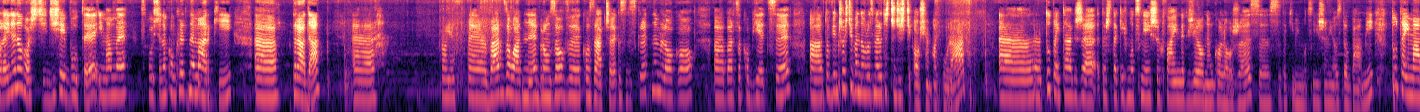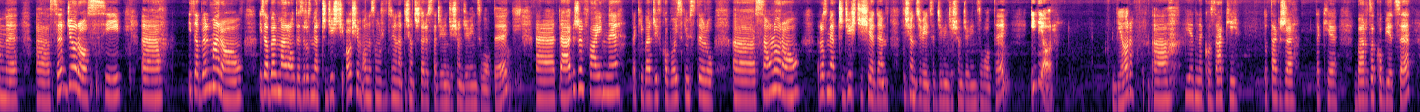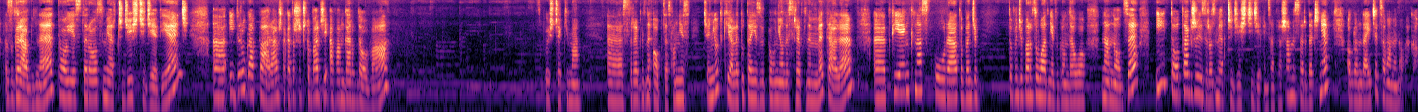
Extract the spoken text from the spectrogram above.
kolejne nowości. Dzisiaj buty i mamy, spójrzcie, no konkretne marki. E, Prada. E, to jest e, bardzo ładny, brązowy kozaczek z dyskretnym logo, e, bardzo kobiecy. A to w większości będą rozmiary też 38 akurat. E, tutaj także też takich mocniejszych, fajnych w zielonym kolorze z, z takimi mocniejszymi ozdobami. Tutaj mamy e, Sergio Rossi, e, Isabel Marron. Isabel Marron to jest rozmiar 38, one są już wycenione na 1499 zł. E, także fajny, taki bardziej w kobojskim stylu e, Saint Laurent, rozmiar 37, 1999 zł. I Dior. Dior. A jedne kozaki to także takie bardzo kobiece, zgrabne. To jest rozmiar 39. A, I druga para, już taka troszeczkę bardziej awangardowa. Spójrzcie, jaki ma e, srebrny obcas. On jest cieniutki, ale tutaj jest wypełniony srebrnym metalem. E, piękna skóra, to będzie, to będzie bardzo ładnie wyglądało na nodze. I to także jest rozmiar 39. Zapraszamy serdecznie. Oglądajcie, co mamy nowego.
